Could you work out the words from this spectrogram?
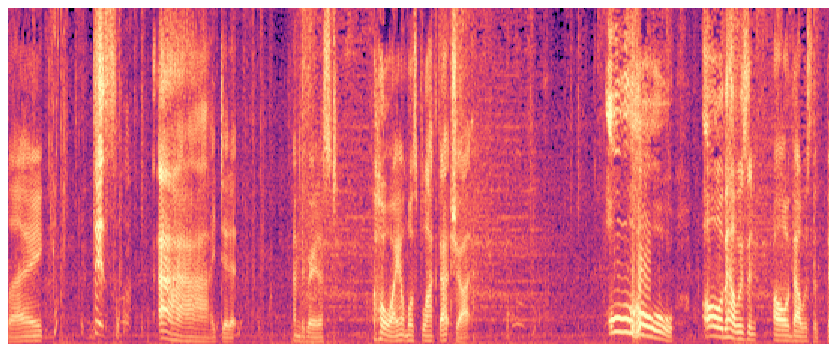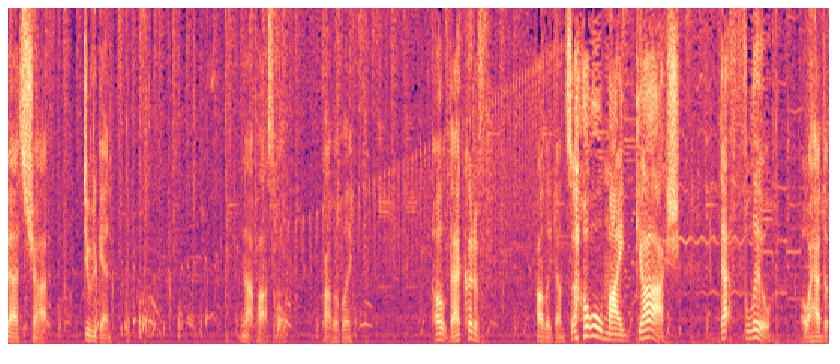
Like this. Ah, I did it. I'm the greatest. Oh, I almost blocked that shot. Oh! Oh, that was an... Oh, that was the best shot. Do it again. Not possible. Probably. Oh, that could have probably done so. Oh my gosh! That flew. Oh, I had the...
